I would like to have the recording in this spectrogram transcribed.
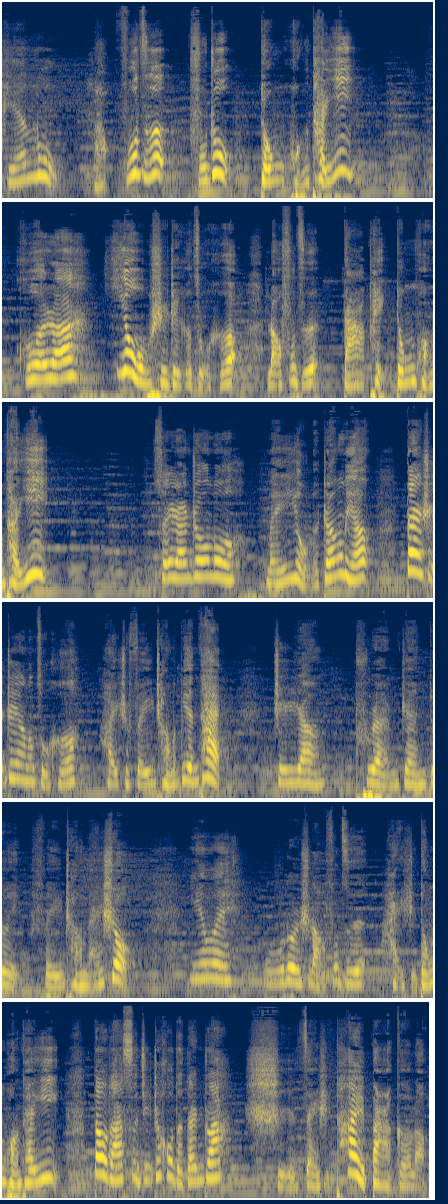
边路老夫子辅助东皇太一。果然又是这个组合，老夫子搭配东皇太一。虽然中路没有了张良，但是这样的组合还是非常的变态，这让 Prime 战队非常难受，因为。无论是老夫子还是东皇太一，到达四级之后的单抓实在是太 bug 了。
